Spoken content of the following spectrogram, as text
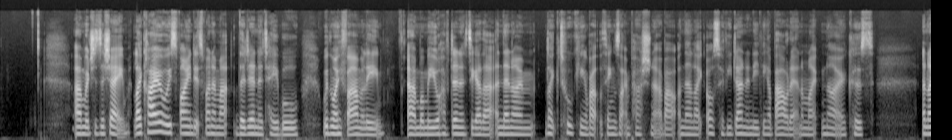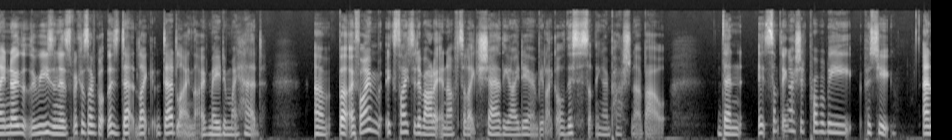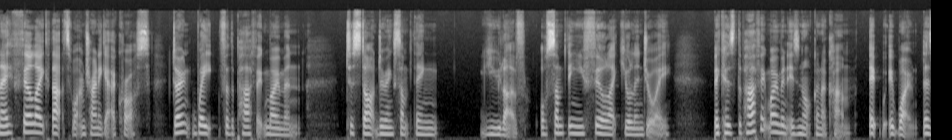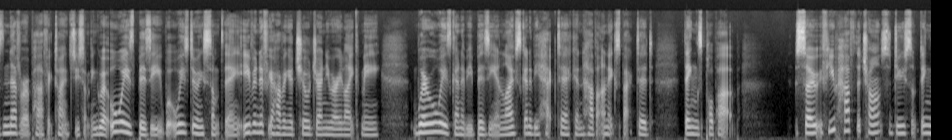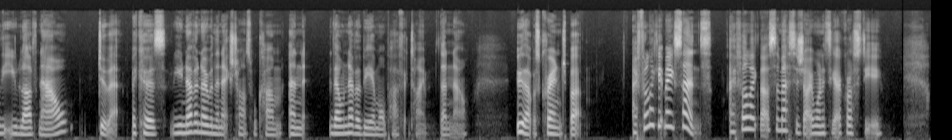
Um, which is a shame. Like I always find it's when I'm at the dinner table with my family, um, when we all have dinner together, and then I'm like talking about the things that I'm passionate about, and they're like, "Oh, so have you done anything about it?" And I'm like, "No," because, and I know that the reason is because I've got this de- like deadline that I've made in my head, um, but if I'm excited about it enough to like share the idea and be like, oh, this is something I'm passionate about, then it's something I should probably pursue. And I feel like that's what I'm trying to get across. Don't wait for the perfect moment to start doing something you love or something you feel like you'll enjoy because the perfect moment is not going to come. It, it won't. There's never a perfect time to do something. We're always busy. We're always doing something. Even if you're having a chill January like me, we're always going to be busy and life's going to be hectic and have unexpected things pop up. So if you have the chance to do something that you love now, do it because you never know when the next chance will come and there'll never be a more perfect time than now. Ooh, that was cringe, but I feel like it makes sense. I feel like that's the message that I wanted to get across to you.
